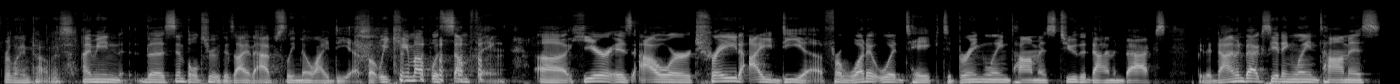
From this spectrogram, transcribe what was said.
for Lane Thomas. I mean, the simple truth is I have absolutely no idea, but we came up with something. Uh, here is our trade idea for what it would take to bring Lane Thomas to the Diamondbacks. Be the Diamondbacks getting Lane Thomas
